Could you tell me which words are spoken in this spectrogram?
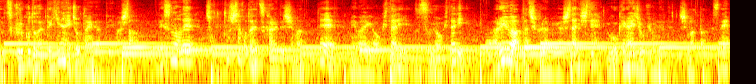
ーを作ることができない状態になっていました。ですのでちょっとしたことで疲れてしまってめまいが起きたり頭痛が起きたりあるいは立ちくらみがしたりして動けない状況になってしまったんですね。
